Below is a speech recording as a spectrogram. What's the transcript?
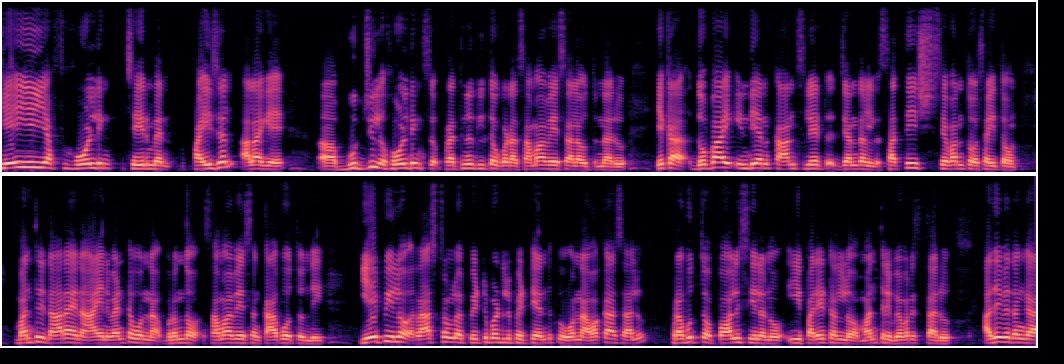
కేఈఎఫ్ హోల్డింగ్ చైర్మన్ ఫైజల్ అలాగే ఆ, హోల్డింగ్స్ ప్రతినిధులతో కూడా సమావేశాలు అవుతున్నారు. ఇక Dubai Indian consulate general Satish శివన్తో సైతం మంత్రి నారాయణ ఆయన వెంట ఉన్న బృందం సమావేశం కాబోతుంది. ఏపీలో రాష్ట్రంలో పెట్టుబడులు పెట్టేందుకు ఉన్న అవకాశాలు ప్రభుత్వ పాలసీలను ఈ పర్యటనలో మంత్రి వివరిస్తారు. అదేవిధంగా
